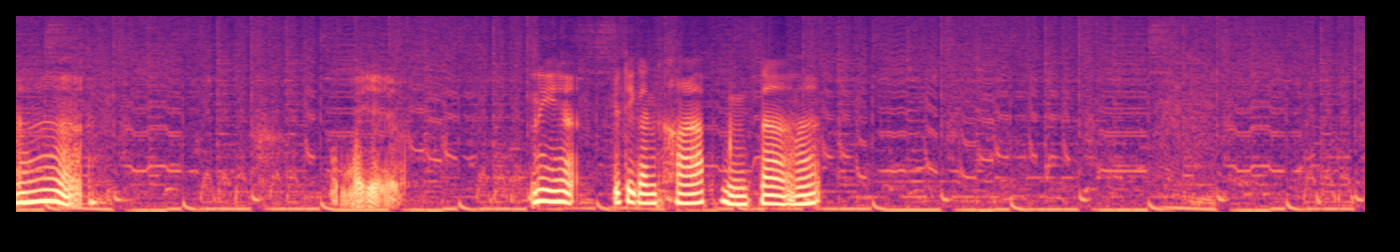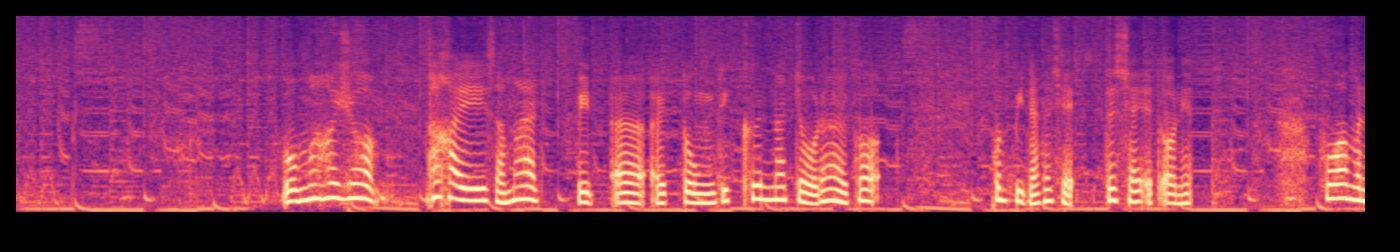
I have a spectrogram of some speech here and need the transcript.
อ่าไม่นี่ฮะ วิธีการคราฟต่างๆนะผมไม่ค่อยชอบ ถ้าใครสามารถปิดเอ่อไอตรงที่ขึ้นหน้าจอได้ก็คนปิดนะถ้าใช้ถ้าใช้ไอตัวเนี้ยเพราะว่ามัน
